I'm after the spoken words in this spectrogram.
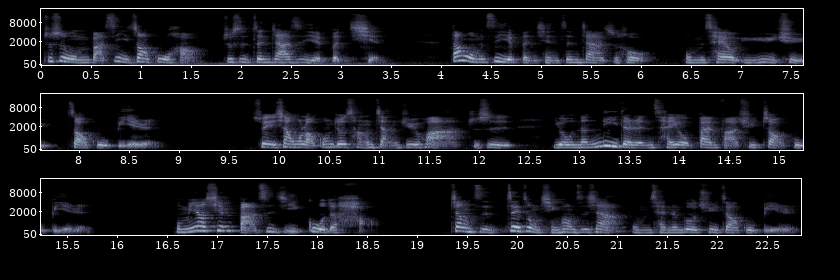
就是我们把自己照顾好，就是增加自己的本钱。当我们自己的本钱增加了之后，我们才有余裕去照顾别人。所以，像我老公就常讲一句话，就是有能力的人才有办法去照顾别人。我们要先把自己过得好，这样子，在这种情况之下，我们才能够去照顾别人。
